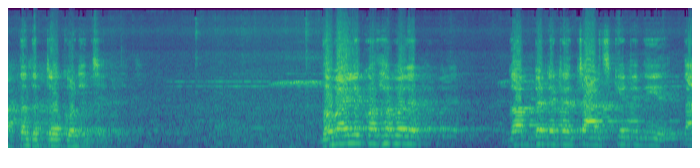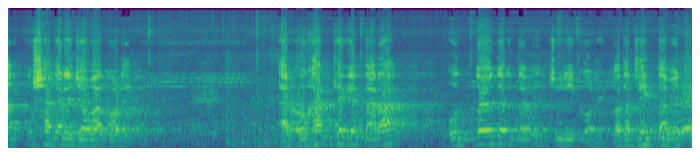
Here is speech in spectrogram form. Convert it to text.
আপনাদেরটাও করেছে। মোবাইলে কথা বলে গভর্নমেন্ট একটা চার্জ কেটে দিয়ে তার কোষাগারে জমা করে। আর ওখান থেকে তারা উন্নয়নের দামে চুরি করে। কথা ঠিক বেটা?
